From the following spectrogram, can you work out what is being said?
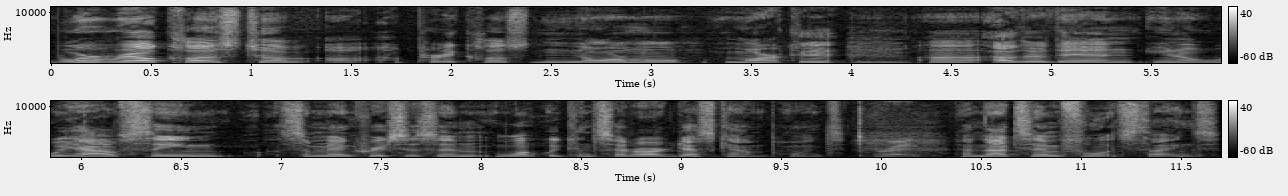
we're real close to a, a pretty close normal market. Uh, other than you know we have seen some increases in what we consider our discount points, Right. and that's influenced things.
